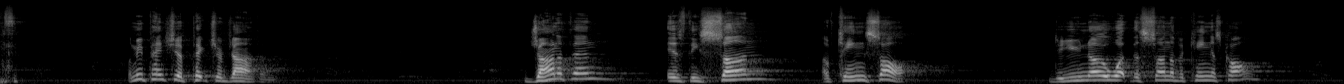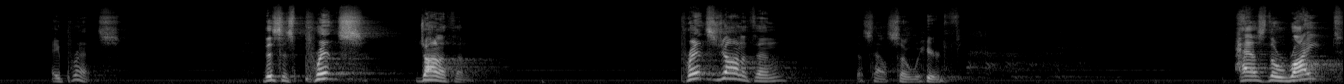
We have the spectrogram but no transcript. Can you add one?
Let me paint you a picture of Jonathan. Jonathan is the son of King Saul. Do you know what the son of a king is called? A prince. This is Prince Jonathan. Prince Jonathan, that sounds so weird, has the right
